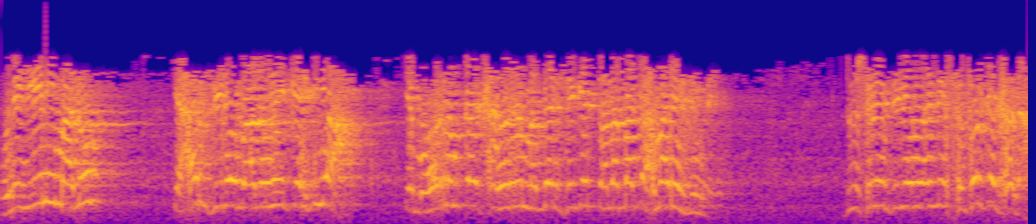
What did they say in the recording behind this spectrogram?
انہیں یہ نہیں معلوم کہ ہر ضلع والوں نے کہہ دیا کہ محرم کا کھانا مدرسے کے طلبا کا ہمارے ذمہ دوسرے ضلع والے نے سفر کا کھانا۔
